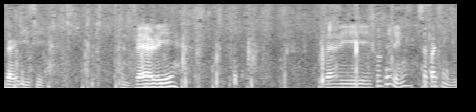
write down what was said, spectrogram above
Very easy. And very... Very fulfilling, surprisingly.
